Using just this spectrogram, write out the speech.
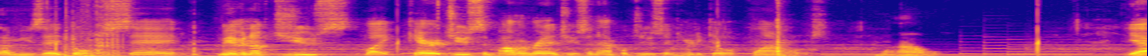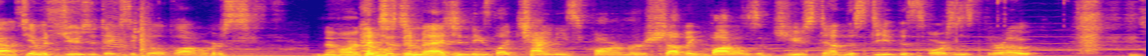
La musée dolce. We have enough juice, like carrot juice and pomegranate juice and apple juice in here to kill a plow horse. Wow. Yeah, do you know how much juice it takes to kill a plow horse? No, I don't. I just imagine these like Chinese farmers shoving bottles of juice down this dude, this horse's throat. These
